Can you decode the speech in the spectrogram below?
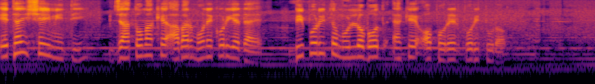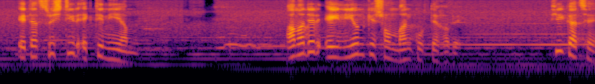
এটাই সেই নীতি যা তোমাকে আবার মনে করিয়ে দেয় বিপরীত মূল্যবোধ একে অপরের পরিপূরক। এটা সৃষ্টির একটি নিয়ম। আমাদের এই নিয়মকে সম্মান করতে হবে। ঠিক আছে।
